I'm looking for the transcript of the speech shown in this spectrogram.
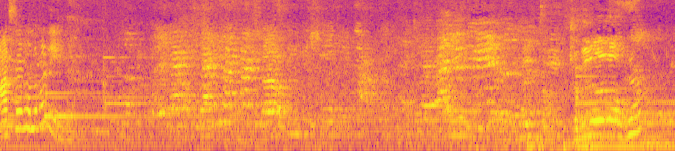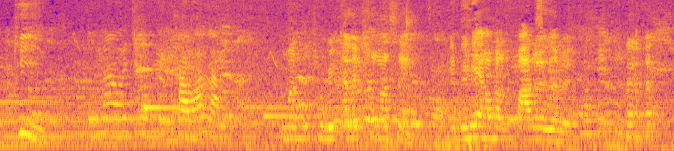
আসে ভালো পারি ছবি কি? খাওয়ালাম। তোমার ছবি কালেকশন আছে এদিকে দেখে আমার পার হয়ে যাবে।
